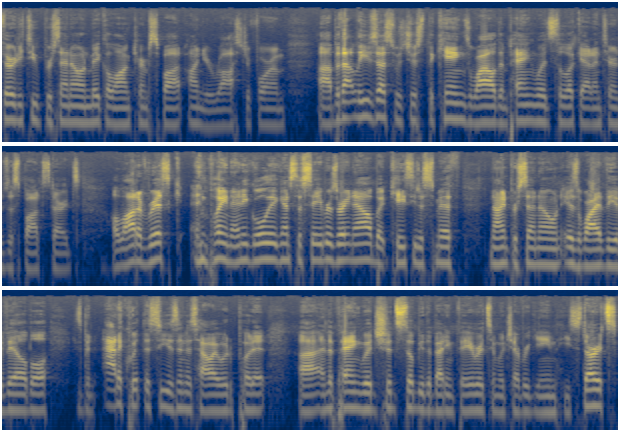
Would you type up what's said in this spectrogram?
32% own, make a long term spot on your roster for him. Uh, but that leaves us with just the Kings, Wild, and Penguins to look at in terms of spot starts. A lot of risk in playing any goalie against the Sabres right now, but Casey DeSmith, 9% owned, is widely available. He's been adequate this season, is how I would put it. Uh, and the Penguins should still be the betting favorites in whichever game he starts.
